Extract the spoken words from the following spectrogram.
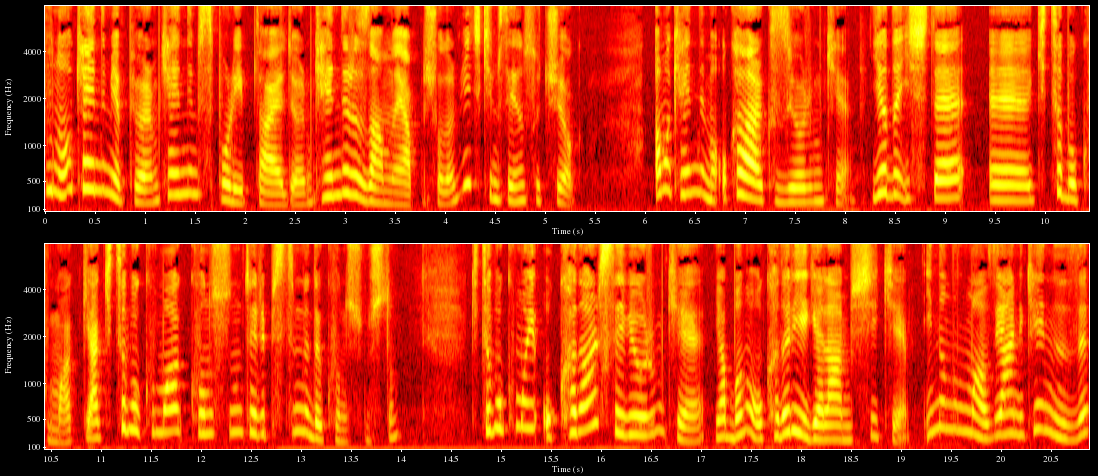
bunu kendim yapıyorum. Kendim sporu iptal ediyorum. Kendi rızamla yapmış olurum. Hiç kimsenin suçu yok. Ama kendime o kadar kızıyorum ki. Ya da işte e, kitap okumak. Ya kitap okumak konusunu terapistimle de konuşmuştum. Kitap okumayı o kadar seviyorum ki ya bana o kadar iyi gelen bir şey ki inanılmaz yani kendinizi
